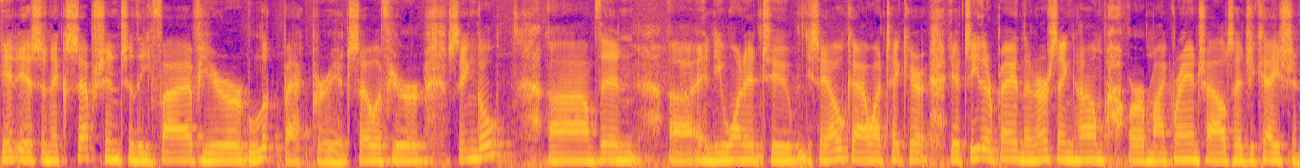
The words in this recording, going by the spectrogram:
it is an exception to the five year look back period. So if you're single, uh, then uh, and you wanted to, you say, okay, I want to take care. It's either paying the nursing home or my grandchild's education.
